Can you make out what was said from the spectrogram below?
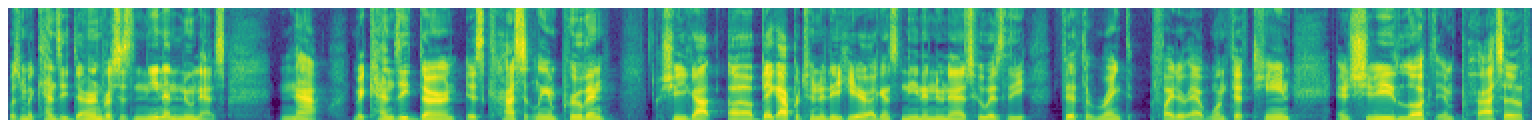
was Mackenzie Dern versus Nina Nunes. Now, Mackenzie Dern is constantly improving. She got a big opportunity here against Nina Nunes, who is the fifth ranked fighter at 115, and she looked impressive.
